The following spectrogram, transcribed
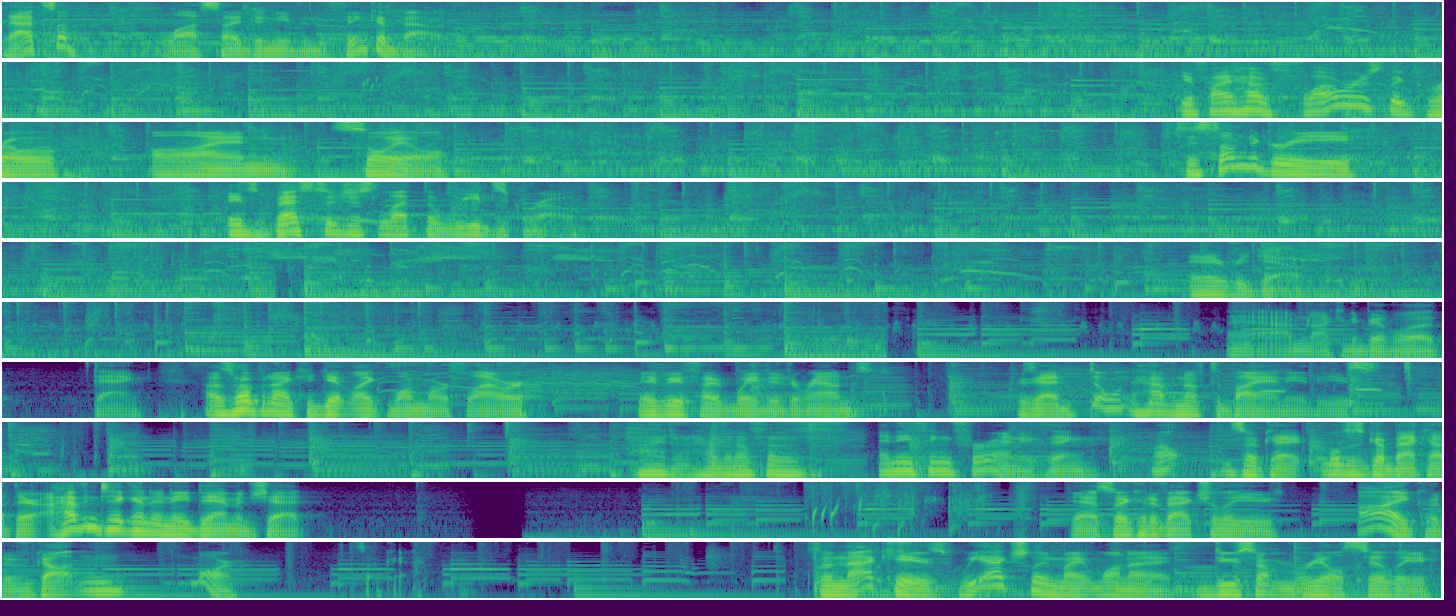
That's a plus I didn't even think about. If I have flowers that grow on soil. To some degree, it's best to just let the weeds grow. There we go. I was hoping I could get like one more flower. Maybe if I'd waited around. Because yeah, I don't have enough to buy any of these. I don't have enough of anything for anything. Well, it's okay. We'll just go back out there. I haven't taken any damage yet. Yeah, so I could have actually I could have gotten more. It's okay. So in that case, we actually might want to do something real silly.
